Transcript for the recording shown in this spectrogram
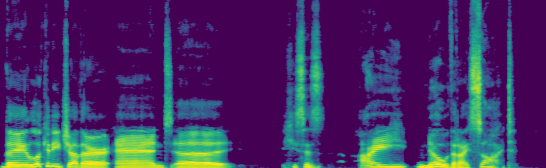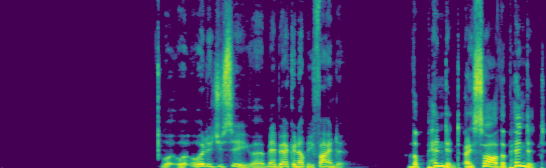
they look at each other, and uh, he says, "I know that I saw it." What, what, what did you see? Uh, maybe I can help you find it. The pendant. I saw the pendant.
